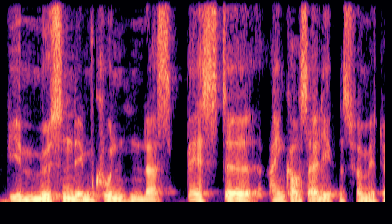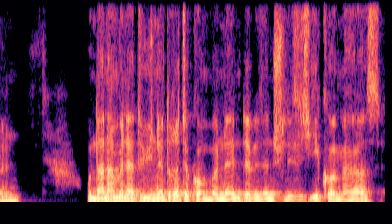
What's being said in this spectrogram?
wir müssen dem Kunden das beste Einkaufserlebnis vermitteln. Und dann haben wir natürlich eine dritte Komponente. Wir sind schließlich E-Commerce.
